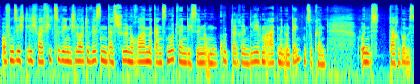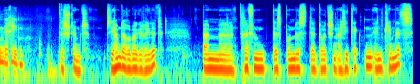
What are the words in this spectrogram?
Offensichtlich, weil viel zu wenig Leute wissen, dass schöne Räume ganz notwendig sind, um gut darin leben, atmen und denken zu können. Und darüber müssen wir reden. Das stimmt. Sie haben darüber geredet beim äh, Treffen des Bundes der deutschen Architekten in Chemnitz.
